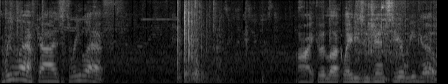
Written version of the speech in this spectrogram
Three left, guys. Three left. All right, good luck, ladies and gents. Here we go.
